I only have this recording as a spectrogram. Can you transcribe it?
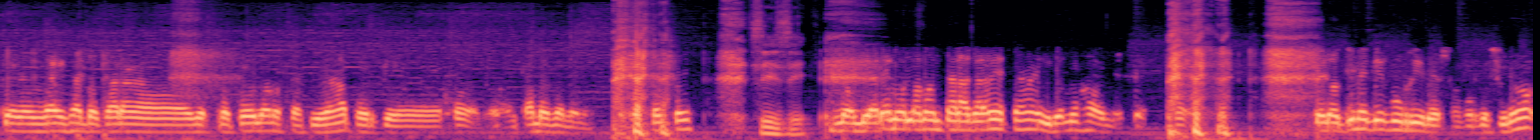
que vengáis a tocar a nuestro pueblo, a nuestra ciudad, porque, joder, nos echamos de menos. Entonces, Sí, sí. nos liaremos la manta a la cabeza y iremos a donde sea. Pero tiene que ocurrir eso, porque si no,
